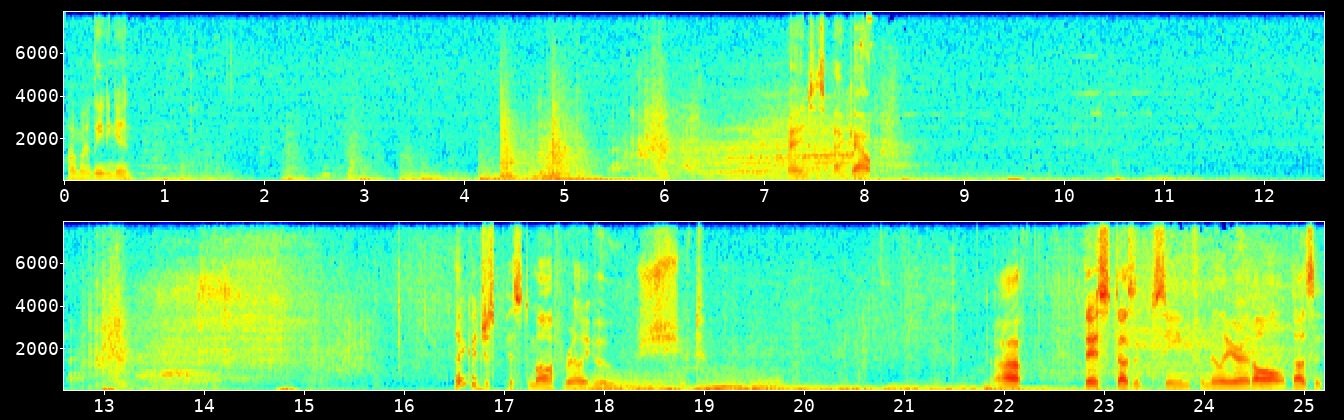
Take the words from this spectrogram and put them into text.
Why am I leaning in? And he's back out. I think I just pissed him off, really. Oh, shoot. Ah, this doesn't seem familiar at all, does it?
